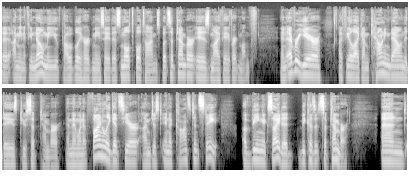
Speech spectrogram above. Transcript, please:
uh, I mean, if you know me, you've probably heard me say this multiple times, but September is my favorite month. And every year, I feel like I'm counting down the days to September. And then when it finally gets here, I'm just in a constant state of being excited because it's September. And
